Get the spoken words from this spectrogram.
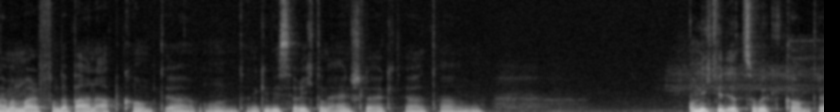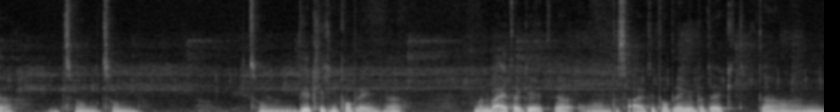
wenn man mal von der Bahn abkommt ja, und eine gewisse Richtung einschlägt, ja, dann und nicht wieder zurückkommt ja, zum, zum, zum wirklichen Problem, ja, wenn man weitergeht ja, und das alte Problem überdeckt, dann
